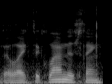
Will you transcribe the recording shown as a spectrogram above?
They like to climb this thing.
